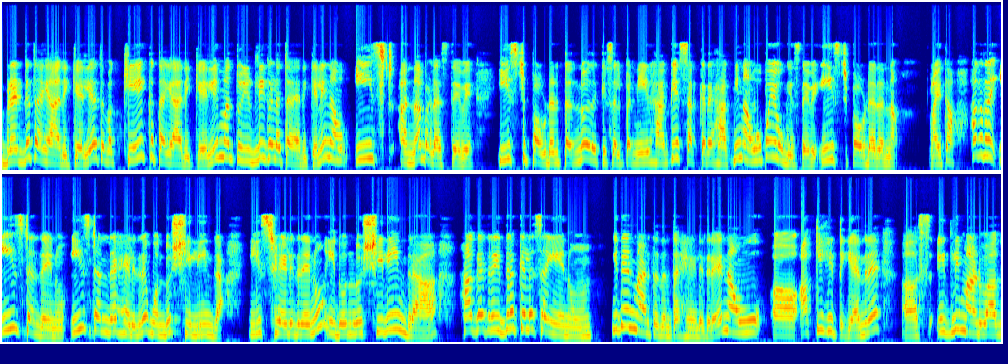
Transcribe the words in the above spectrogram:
ಬ್ರೆಡ್ ತಯಾರಿಕೆಯಲ್ಲಿ ಅಥವಾ ಕೇಕ್ ತಯಾರಿಕೆಯಲ್ಲಿ ಮತ್ತು ಇಡ್ಲಿಗಳ ತಯಾರಿಕೆಯಲ್ಲಿ ನಾವು ಈಸ್ಟ್ ಅನ್ನ ಬಳಸ್ತೇವೆ. ಈಸ್ಟ್ ಪೌಡರ್ ತಂದು ಅದಕ್ಕೆ ಸ್ವಲ್ಪ ನೀರ್ ಹಾಕಿ, ಸಕ್ಕರೆ ಹಾಕಿ ನಾವು ಉಪಯೋಗಿಸ್ತೇವೆ ಈಸ್ಟ್ ಪೌಡರ್ ಅನ್ನ. ಆಯ್ತಾ? ಹಾಗಾದ್ರೆ ಈಸ್ಟ್ ಅಂದ್ರೆ ಏನು ಈಸ್ಟ್ ಅಂದ್ರೆ ಹೇಳಿದ್ರೆ ಒಂದು ಶಿಲೀಂಧ್ರ. ಈಸ್ಟ್ ಹೇಳಿದ್ರೇನು? ಇದೊಂದು ಶಿಲೀಂಧ್ರ. ಹಾಗಾದ್ರೆ ಇದ್ರ ಕೆಲಸ ಏನು? ಇದೇನ್ ಮಾಡ್ತದಂತ ಹೇಳಿದ್ರೆ ನಾವು ಅಕ್ಕಿ ಹಿಟ್ಟಿಗೆ, ಅಂದ್ರೆ ಇಡ್ಲಿ ಮಾಡುವಾಗ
